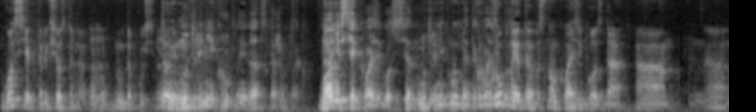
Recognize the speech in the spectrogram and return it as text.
госсектор и все остальное, Мгм. ну, допустим. Ну и внутренние крупные, да, скажем так. Но Да. они все квазигос, все внутренние Ну, крупные это кру- квазигос. крупные это в основном квазигос, да. А, а,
